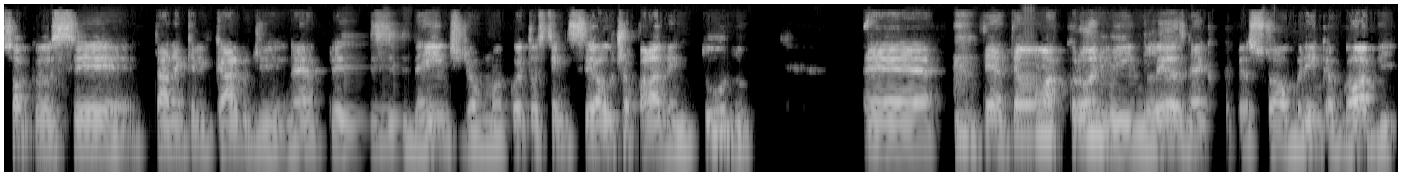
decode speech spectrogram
só porque você está naquele cargo de né, presidente de alguma coisa, então você tem que ser a última palavra em tudo. É, tem até um acrônimo em inglês, né, que o pessoal brinca, GOB,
